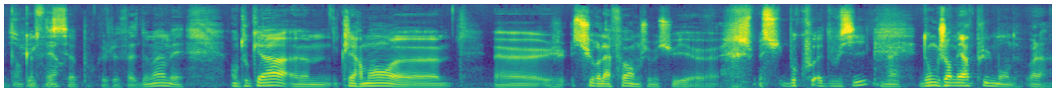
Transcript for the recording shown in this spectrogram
Il Tant suffit que je dise ça pour que je le fasse demain. Mais en tout cas, clairement, euh, euh, je- sur la forme, je me suis, euh, je me suis beaucoup adouci. Donc j'emmerde plus le monde. Voilà.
